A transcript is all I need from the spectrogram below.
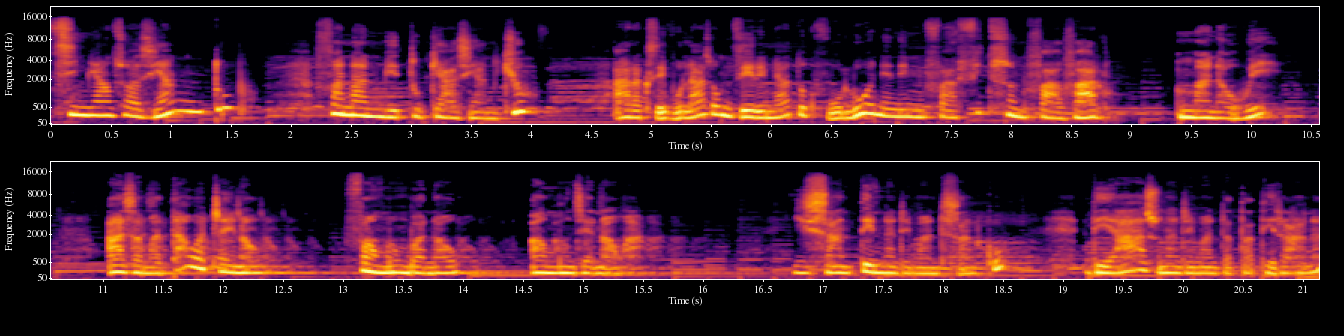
tsy miantso azy ihany ny Tompo, fa nanome toky azy ihany koa, araka izay voalaza ao amin'ny Jeremia toko voalohany andininy fahafito sy ny fahavalo. Manao hoe, Aza matahotra ianao, fa momba anao hamonjy anao aho. Izany tenin'Andriamanitra izany koa dia azon'Andriamanitra tanterahina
